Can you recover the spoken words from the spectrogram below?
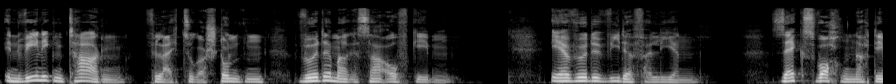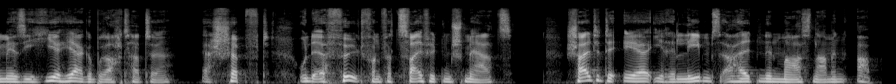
In wenigen Tagen, vielleicht sogar Stunden, würde Marissa aufgeben. Er würde wieder verlieren. Sechs Wochen nachdem er sie hierher gebracht hatte, erschöpft und erfüllt von verzweifeltem Schmerz, schaltete er ihre lebenserhaltenden Maßnahmen ab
